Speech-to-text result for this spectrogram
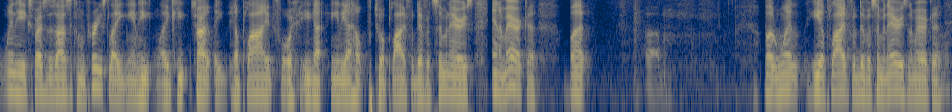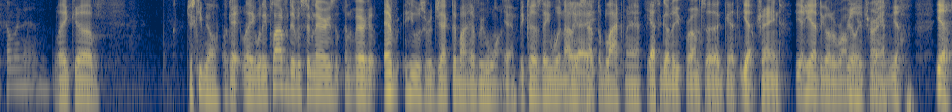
when he expressed desires to become a priest, like and he like he tried he applied for he got and he got help to apply for different seminaries in America, but um, but when he applied for different seminaries in America, What's coming in? like um, Just keep going. okay, like when he applied for different seminaries in America, every, he was rejected by everyone Yeah. because they would not Oh, yeah, accept he- a black man. He had to go to Rome to get Yeah. trained. Yeah, he had to go to Rome Really? to get trained. Yeah, yeah,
